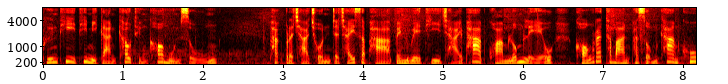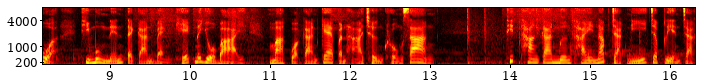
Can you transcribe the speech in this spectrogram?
พื้นที่ที่มีการเข้าถึงข้อมูลสูง พักประชาชนจะใช้สภาเป็นเวทีฉายภาพความล้มเหลว ของรัฐบาลผสมข้ามขั้ว ที่มุ่งเน้นแต่การแบ่งเค้กนโยบาย มากกว่าการแก้ปัญหาเชิงโครงสร้าง ทิศทางการเมืองไทยนับจากนี้จะเปลี่ยนจาก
